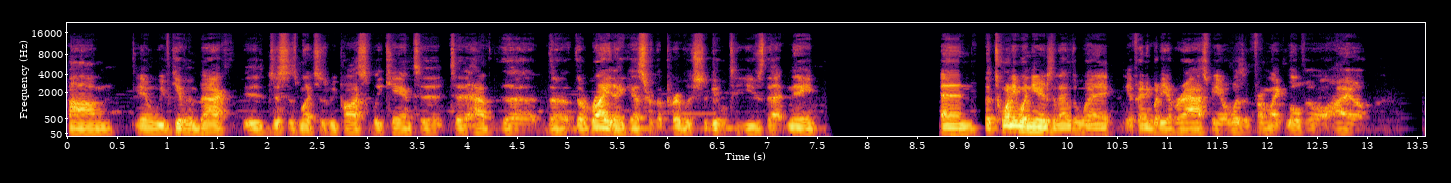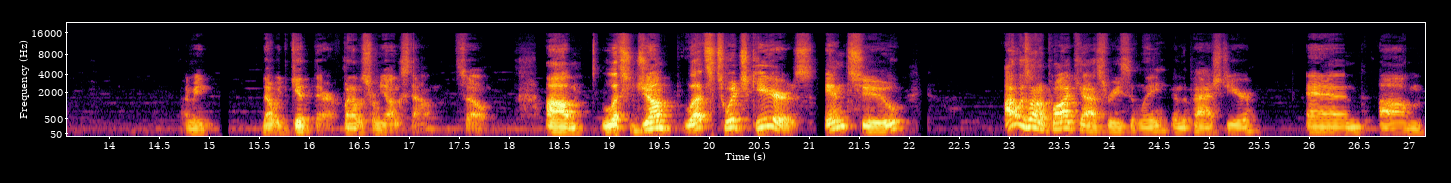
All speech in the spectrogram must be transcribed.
um, and we've given back eh, just as much as we possibly can to to have the the the right, I guess, or the privilege to be able to use that name. And the 21 years that I was away, if anybody ever asked me, I wasn't from like Lowellville, Ohio. I mean, that would get there, but I was from Youngstown. So um, let's jump, let's switch gears into. I was on a podcast recently in the past year, and um,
